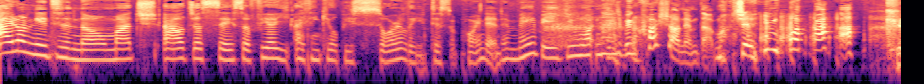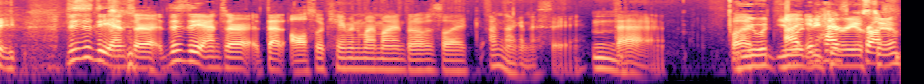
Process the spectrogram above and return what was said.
I don't need to know much. I'll just say, Sophia, I think you'll be sorely disappointed, and maybe you won't not even crush on him that much anymore. Kate. This is the answer. this is the answer that also came in my mind, but I was like, I'm not gonna say that. But Mm. You would- you would it be has curious crossed, too?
